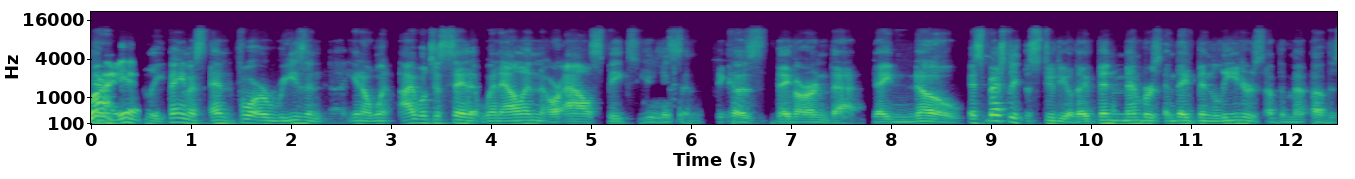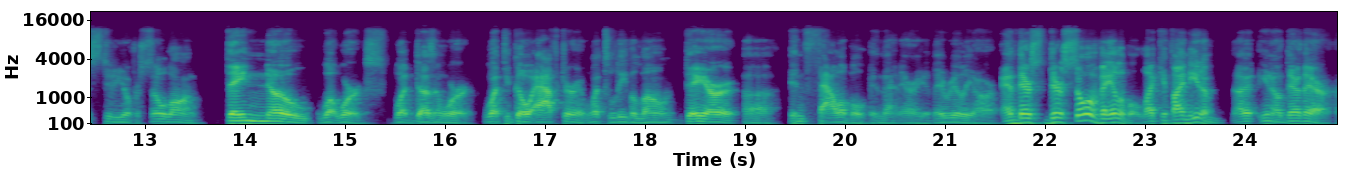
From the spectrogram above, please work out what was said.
right, they're yeah. famous, and for a reason. Uh, you know, when I will just say that when Ellen or Al speaks, you listen because they've earned that. They know, especially the studio. They've been members and they've been leaders of the of the studio for so long they know what works, what doesn't work, what to go after, and what to leave alone. They are uh, infallible in that area. They really are, and they're they're so available. Like if I need them, I, you know, they're there.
